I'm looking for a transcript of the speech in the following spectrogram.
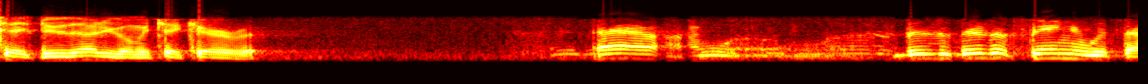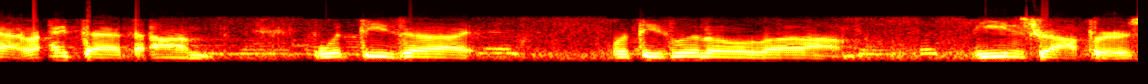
to do that, or you want me to take care of it? Yeah, there's a, there's a thing with that, right? That um, with these uh, with these little um, eavesdroppers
